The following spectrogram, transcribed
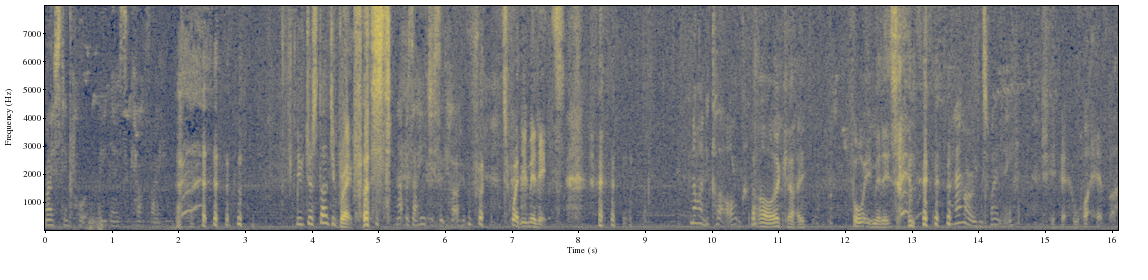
Most importantly, there's a cafe. You've just had your breakfast. That was ages ago. 20 minutes. Nine o'clock. Oh, okay. 40 minutes then. An hour and twenty. yeah, whatever.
